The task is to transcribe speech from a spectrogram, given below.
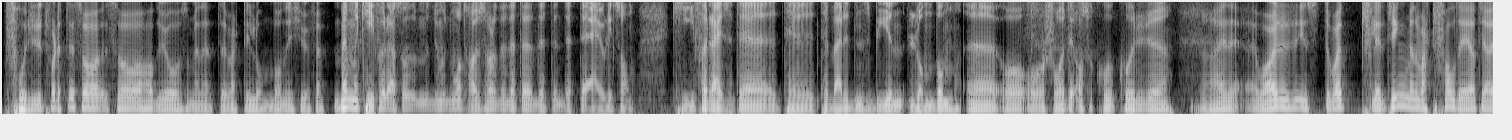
Forut for dette så, så hadde vi jo, som jeg nevnte, vært i London i 2015. Men, men Kiefer, altså, du, du må ta det for at dette, dette, dette er jo litt sånn Kiefer reiser til, til, til verdensbyen London eh, og, og se etter Altså, hvor, hvor eh, Nei, det var, det var flere ting, men i hvert fall det at jeg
